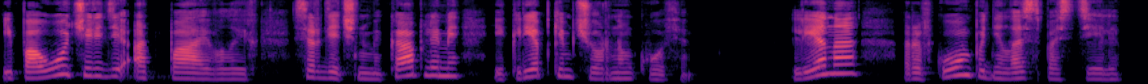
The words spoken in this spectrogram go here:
и по очереди отпаивала их сердечными каплями и крепким черным кофе. Лена рывком поднялась с постели.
